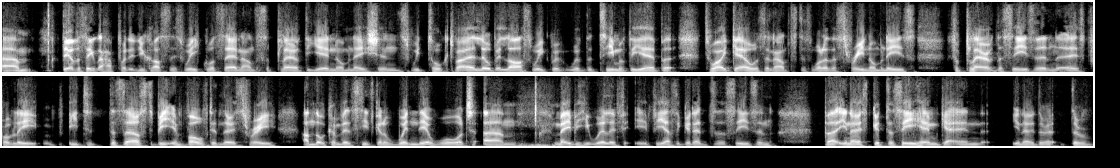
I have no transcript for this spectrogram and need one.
Um, the other thing that happened at Newcastle this week was they announced the Player of the Year nominations. We talked about it a little bit last week with, with the Team of the Year, but Dwight Gayle was announced as one of the three nominees for Player of the Season. It's probably he deserves to be involved in those three. I'm not convinced he's going to win the award. Um, maybe he will if if he has a good end to the season, but you know, it's good to see him getting you know the the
